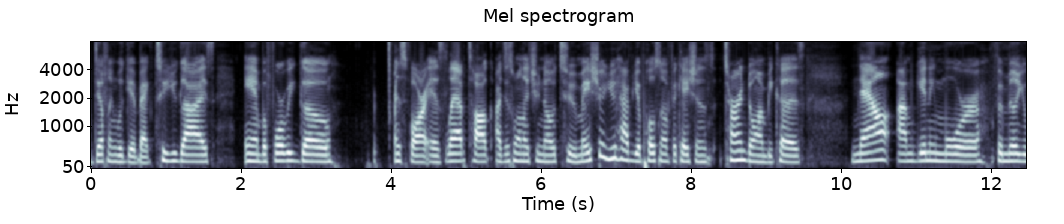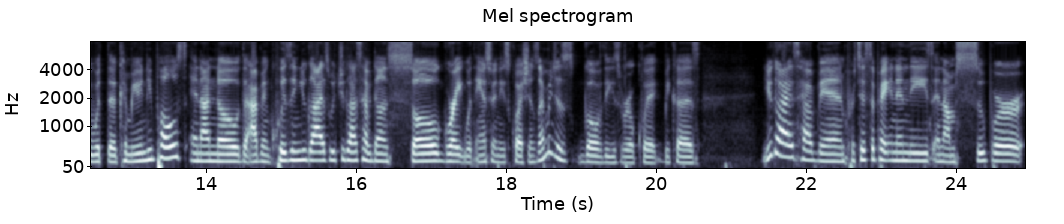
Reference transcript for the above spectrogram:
Definitely will get back to you guys. And before we go, as far as lab talk, I just want to let you know to make sure you have your post notifications turned on because now I'm getting more familiar with the community posts and I know that I've been quizzing you guys, which you guys have done so great with answering these questions. Let me just go over these real quick because you guys have been participating in these and I'm super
